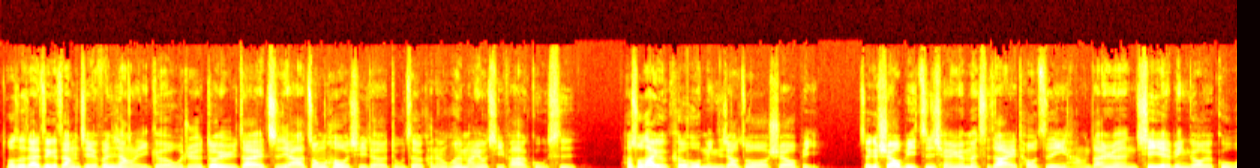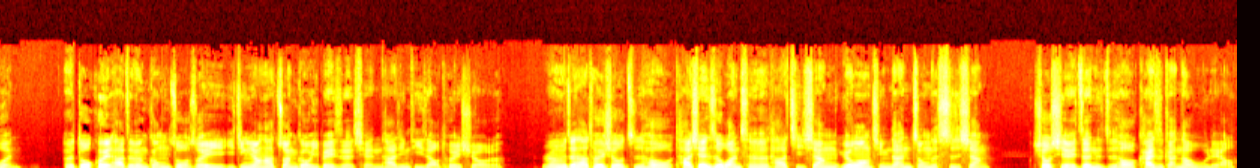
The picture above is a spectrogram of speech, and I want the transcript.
作者在这个章节分享了一个我觉得对于在职涯中后期的读者可能会蛮有启发的故事。他说他有个客户名字叫做 Shelby，这个 Shelby 之前原本是在投资银行担任企业并购的顾问。而多亏他这份工作，所以已经让他赚够一辈子的钱，他已经提早退休了。然而，在他退休之后，他先是完成了他几项愿望清单中的事项，休息了一阵子之后，开始感到无聊。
